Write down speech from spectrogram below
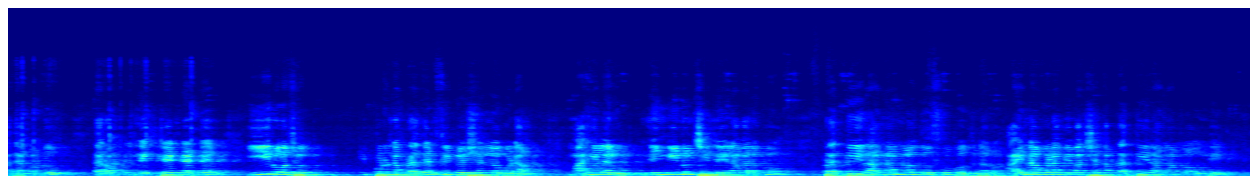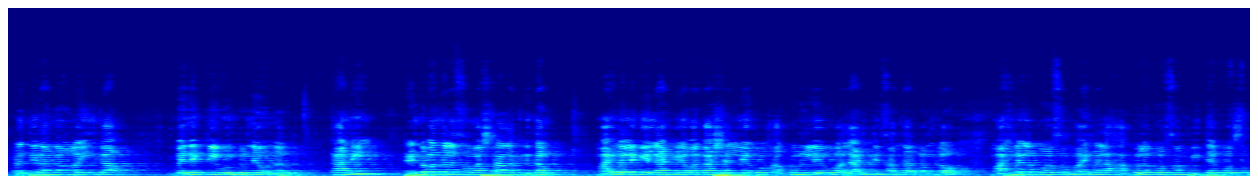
అది అప్పుడు తర్వాత నెక్స్ట్ ఏంటంటే ఈ రోజు ఇప్పుడున్న ప్రజెంట్ సిచ్యువేషన్లో కూడా మహిళలు నింగి నుంచి నేల వరకు ప్రతి రంగంలో దూసుకుపోతున్నారు. అయినా కూడా వివక్షత ప్రతి రంగంలో ఉంది. ప్రతి రంగంలో ఇంకా వెనక్కి ఉంటూనే ఉన్నారు. కానీ రెండు వందల సంవత్సరాల క్రితం మహిళలకు ఎలాంటి అవకాశాలు లేవు హక్కులు లేవు. అలాంటి సందర్భంలో మహిళల కోసం మహిళల హక్కుల కోసం విద్య కోసం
